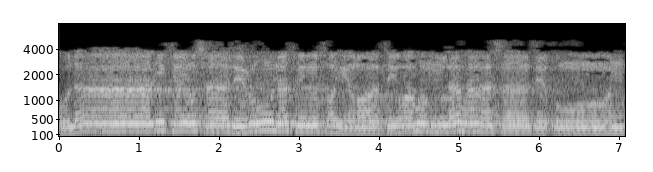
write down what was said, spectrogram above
أولئك يسارعون في الخيرات وهم لها سابقون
